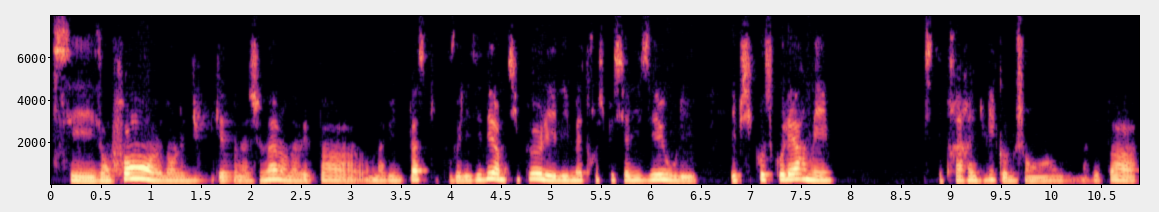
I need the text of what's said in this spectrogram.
ces enfants euh, dans l'éducation nationale, on avait pas, on avait une place qui pouvait les aider un petit peu, les, les maîtres spécialisés ou les, les psychoscolaires, mais c'était très réduit comme champ. Hein. On n'avait pas,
